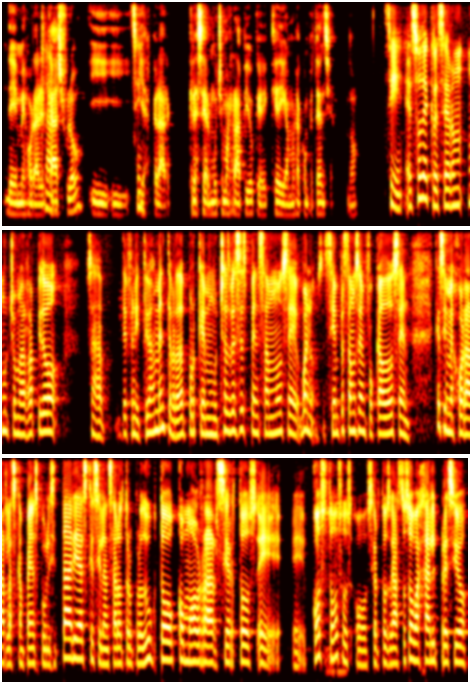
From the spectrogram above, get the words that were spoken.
de mejorar el cash flow y, y, y esperar crecer mucho más rápido que, que, digamos, la competencia, ¿no? Sí, eso de crecer mucho más rápido o sea, definitivamente, ¿verdad? Porque muchas veces pensamos, eh, bueno, siempre estamos enfocados en que si mejorar las campañas publicitarias, que si lanzar otro producto, cómo ahorrar ciertos eh, eh, costos o, ciertos gastos o bajar el precio,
